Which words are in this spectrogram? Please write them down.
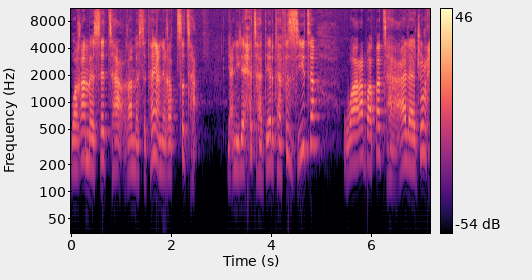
وغمستها غمستها يعني غطستها. يعني لاحتها ديرتها في الزيت وربطتها على جرحه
